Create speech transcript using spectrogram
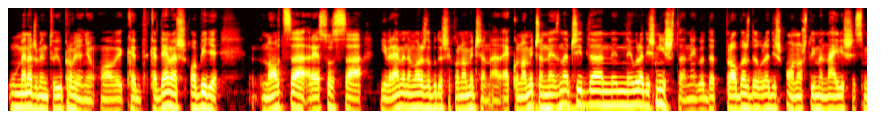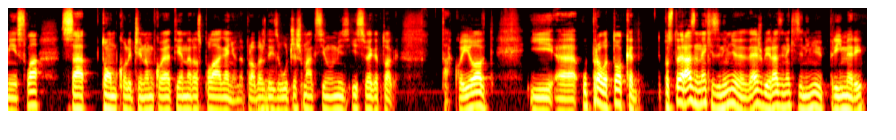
u menadžmentu i upravljanju, ovaj, kad, kad nemaš obilje novca, resursa i vremena moraš da budeš ekonomičan. A ekonomičan ne znači da ne, ne uradiš ništa, nego da probaš da uradiš ono što ima najviše smisla sa tom količinom koja ti je na raspolaganju, da probaš da izvučeš maksimum iz, iz svega toga. Tako i ovde. I uh, upravo to kad postoje razne neke zanimljive vežbe i razne neki zanimljivi primeri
